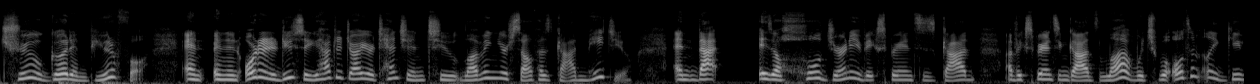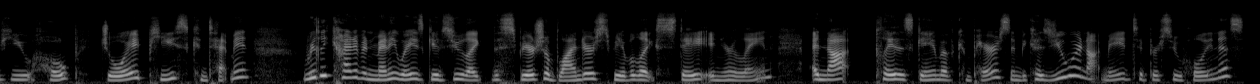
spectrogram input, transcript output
true, good and beautiful. And and in order to do so, you have to draw your attention to loving yourself as God made you. And that is a whole journey of experiences God of experiencing God's love, which will ultimately give you hope, joy, peace, contentment, really kind of in many ways gives you like the spiritual blinders to be able to like stay in your lane and not play this game of comparison because you were not made to pursue holiness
